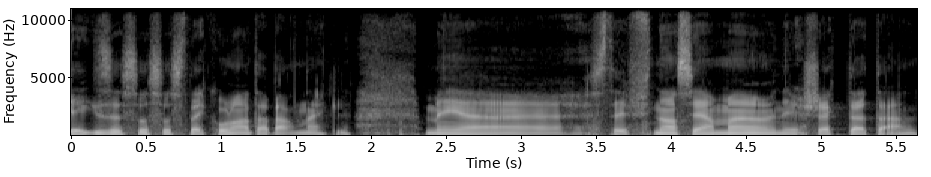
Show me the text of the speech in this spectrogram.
qui existe. Ça, ça c'était cool en tabarnak. là. Mais euh, c'était financièrement un échec total.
